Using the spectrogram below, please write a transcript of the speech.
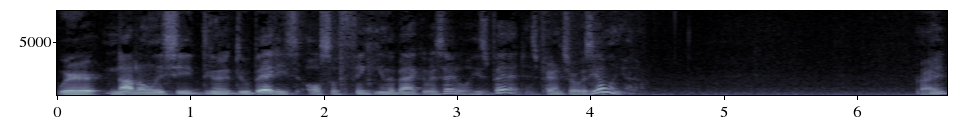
where not only is he going to do bad, he's also thinking in the back of his head, well, he's bad. His parents are always yelling at him. Right?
